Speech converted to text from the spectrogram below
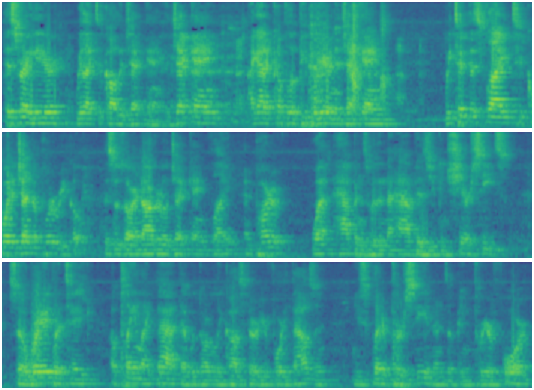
This right here, we like to call the Jet Gang. The Jet Gang, I got a couple of people here in the Jet Gang. We took this flight to CoinAgenda, Puerto Rico. This was our inaugural Jet Gang flight. And part of what happens within the app is you can share seats. So we're able to take a plane like that that would normally cost thirty or forty thousand, you split it per seat, it ends up being three or four.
